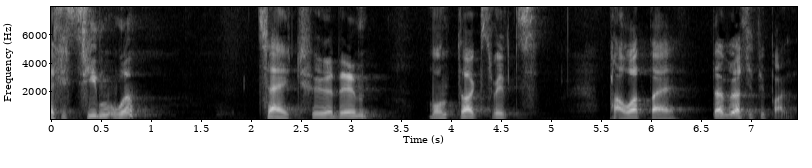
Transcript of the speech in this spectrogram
Es ist 7 Uhr, Zeit für den Montagswitz, powered by Diversity Ball.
